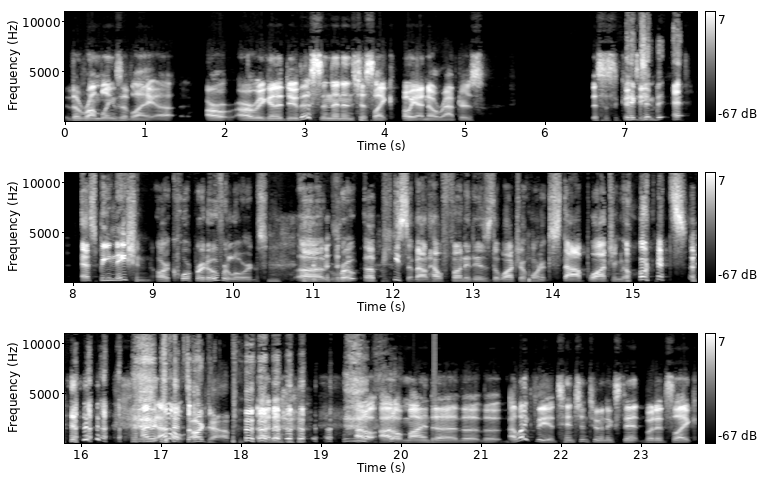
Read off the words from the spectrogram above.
the rumblings of like, uh, are are we gonna do this? And then it's just like, oh yeah, no Raptors. This is a good Ex- team. SB Nation, our corporate overlords, uh, wrote a piece about how fun it is to watch a Hornet. Stop watching the Hornets. I mean, I that's our job. I, I, don't. I don't mind uh, the the. I like the attention to an extent, but it's like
